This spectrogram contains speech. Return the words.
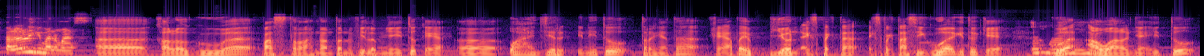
Kalau lu gimana mas? Eh, kalau gua pas setelah nonton filmnya itu kayak eh, wah anjir ini tuh ternyata kayak apa ya beyond ekspekta ekspektasi gua gitu kayak gua Mhm. awalnya itu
